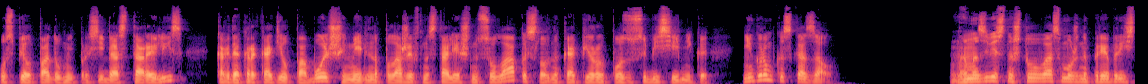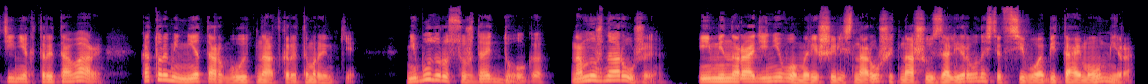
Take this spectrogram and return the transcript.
успел подумать про себя старый лис, когда крокодил побольше, медленно положив на столешницу лапы, словно копируя позу собеседника, негромко сказал. «Нам известно, что у вас можно приобрести некоторые товары, которыми не торгуют на открытом рынке. Не буду рассуждать долго. Нам нужно оружие. Именно ради него мы решились нарушить нашу изолированность от всего обитаемого мира».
